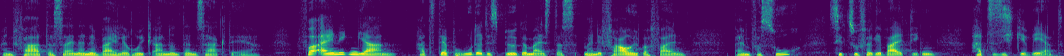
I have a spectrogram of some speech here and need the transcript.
Mein Vater sah ihn eine Weile ruhig an und dann sagte er, vor einigen Jahren hat der Bruder des Bürgermeisters meine Frau überfallen. Beim Versuch, sie zu vergewaltigen, hat sie sich gewehrt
